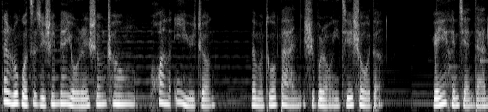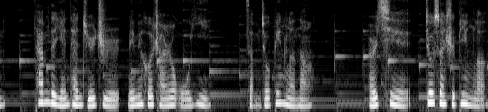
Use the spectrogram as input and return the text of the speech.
但如果自己身边有人声称患了抑郁症，那么多半是不容易接受的。原因很简单，他们的言谈举止明明和常人无异，怎么就病了呢？而且就算是病了，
